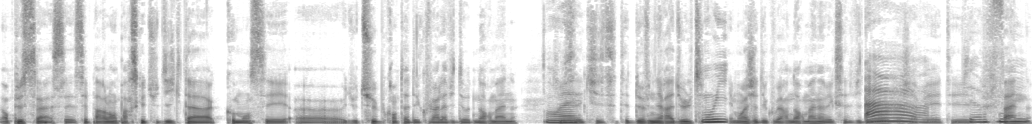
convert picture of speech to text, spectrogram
en plus c'est parlant parce que tu dis que tu as commencé euh, YouTube quand tu as découvert la vidéo de Norman, qui disait c'était devenir adulte. Oui. Et moi j'ai découvert Norman avec cette vidéo, Ah, j'avais été fan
